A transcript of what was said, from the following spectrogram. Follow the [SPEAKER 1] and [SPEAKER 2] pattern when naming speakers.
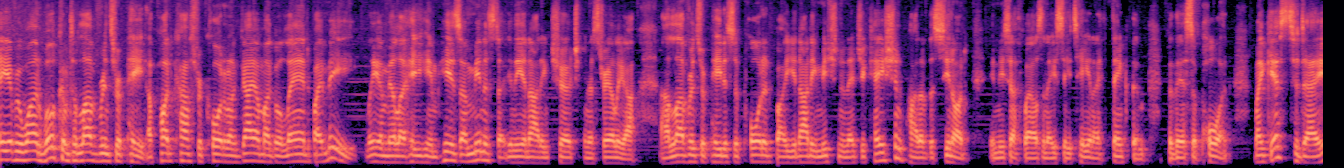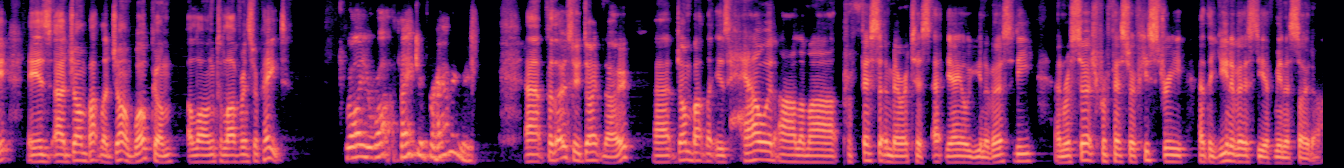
[SPEAKER 1] Hey everyone, welcome to Love, Rinse, Repeat, a podcast recorded on Gayamugal land by me, Liam Miller, he, him, his, a minister in the Uniting Church in Australia. Uh, Love, Rinse, Repeat is supported by Uniting Mission and Education, part of the Synod in New South Wales and ACT, and I thank them for their support. My guest today is uh, Jon Butler. Jon, welcome along to Love, Rinse, Repeat.
[SPEAKER 2] Well, you're well. Thank you for having me.
[SPEAKER 1] Uh, for those who don't know, uh, Jon Butler is Howard R. Lamar Professor Emeritus at Yale University and Research Professor of History at the University of Minnesota.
